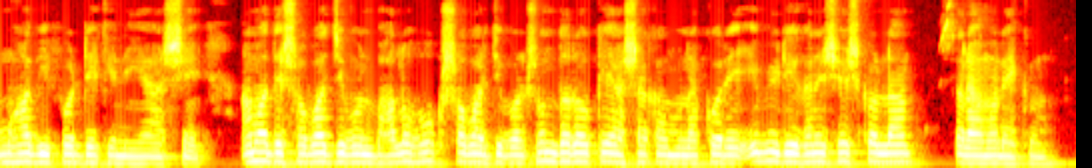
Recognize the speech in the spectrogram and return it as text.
মহাবিপদ ডেকে নিয়ে আসে। আমাদের সবার জীবন ভালো হোক, সবার জীবন সুন্দর হোক আশা কামনা করে এই ভিডিও এখানে শেষ করলাম। সালাম আলাইকুম।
